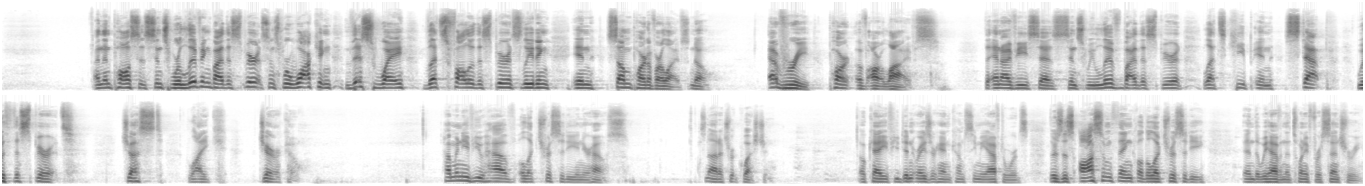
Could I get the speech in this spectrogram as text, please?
And then Paul says, since we're living by the Spirit, since we're walking this way, let's follow the Spirit's leading in some part of our lives. No, every part of our lives. The NIV says, since we live by the Spirit, let's keep in step with the Spirit, just like Jericho. How many of you have electricity in your house? It's not a trick question. Okay, if you didn't raise your hand, come see me afterwards. There's this awesome thing called electricity and that we have in the 21st century.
